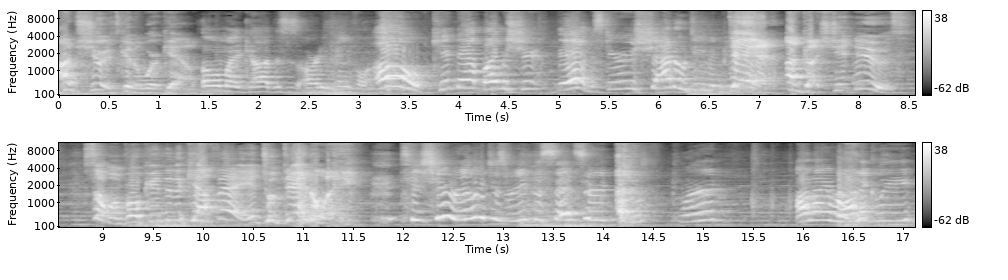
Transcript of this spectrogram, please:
I'm sure it's gonna work out. Oh my god, this is already painful. Oh! Kidnapped by myster- yeah, mysterious shadow demon people. Dan, I've got shit news. Someone broke into the cafe and took Dan away. Did you really just read the censored word unironically,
